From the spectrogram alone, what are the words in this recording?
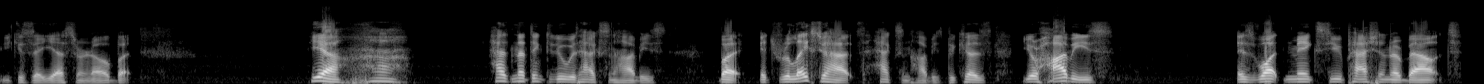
You can say yes or no, but yeah, has nothing to do with hacks and hobbies, but it relates to ha- hacks and hobbies because your hobbies is what makes you passionate about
